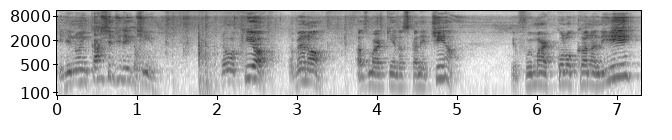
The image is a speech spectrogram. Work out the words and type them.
ele não encaixa direitinho. Então aqui, ó, tá vendo, ó, as marquinhas das canetinhas, ó. Eu fui colocando ali,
